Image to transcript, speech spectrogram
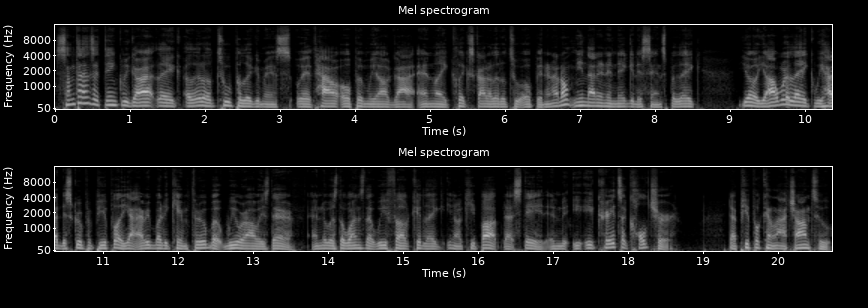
sometimes i think we got like a little too polygamous with how open we all got and like clicks got a little too open. And i don't mean that in a negative sense but like yo y'all were like we had this group of people yeah everybody came through but we were always there. And it was the ones that we felt could like you know keep up that stayed. And it, it creates a culture that people can latch onto.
